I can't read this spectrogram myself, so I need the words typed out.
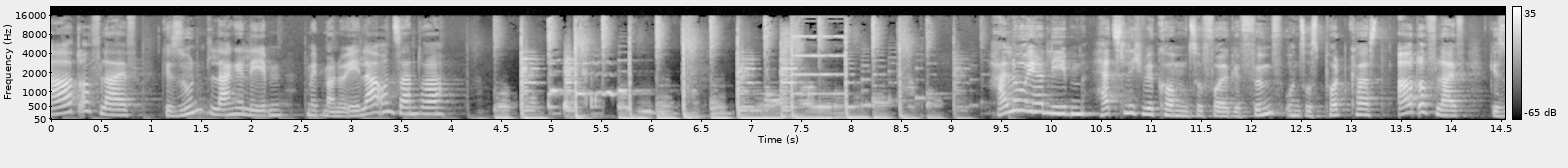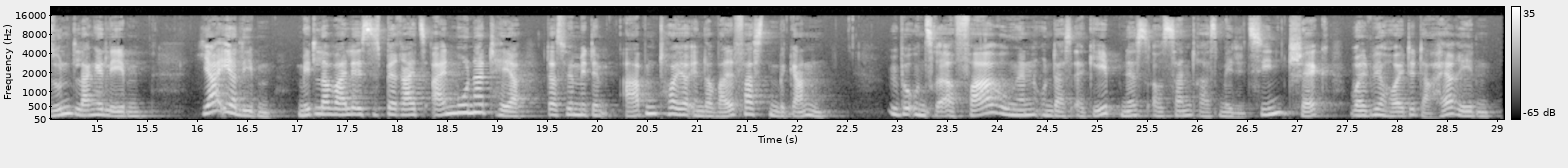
Art of Life. Gesund lange Leben mit Manuela und Sandra. Hallo ihr Lieben, herzlich willkommen zu Folge 5 unseres Podcasts Art of Life. Gesund lange Leben. Ja, ihr Lieben, mittlerweile ist es bereits ein Monat her, dass wir mit dem Abenteuer Intervallfasten begannen. Über unsere Erfahrungen und das Ergebnis aus Sandras Medizincheck wollen wir heute daher reden.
